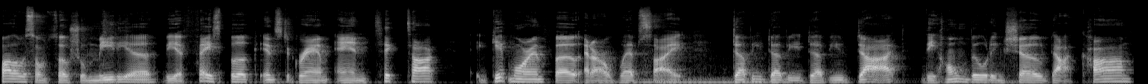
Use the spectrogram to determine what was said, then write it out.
Follow us on social media via Facebook, Instagram, and TikTok. Get more info at our website, www.thehomebuildingshow.com.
